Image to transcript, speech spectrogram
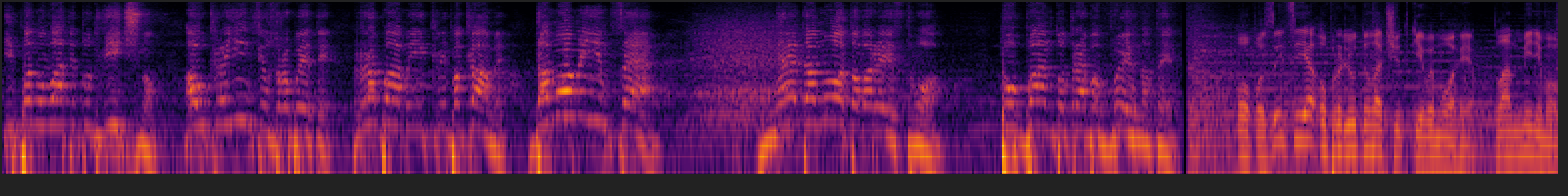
і панувати тут вічно, а українців зробити рабами і кріпаками. Дамо ми їм це! Не дамо товариство! Ту банду треба вигнати! Опозиція оприлюднила чіткі вимоги: план мінімум,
